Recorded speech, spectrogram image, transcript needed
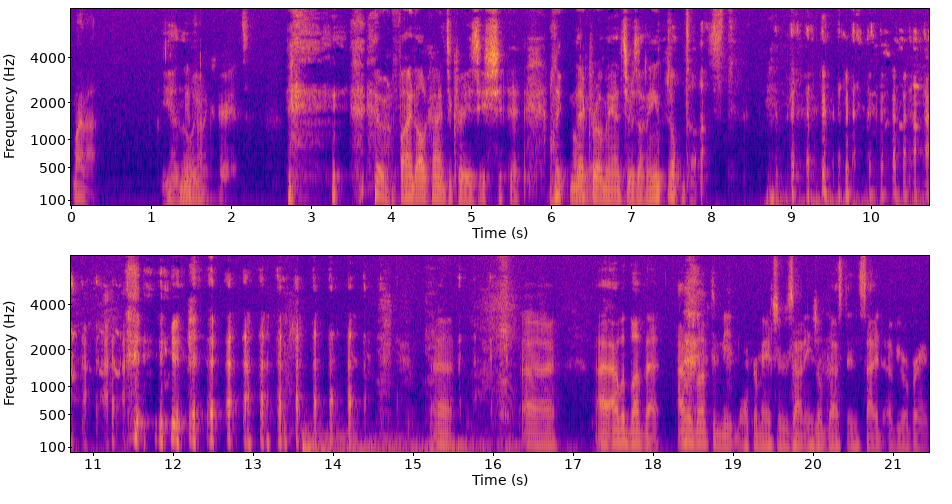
Why not? Yeah, no. a fun experience. find all kinds of crazy shit, like Oh, yeah. necromancers on angel dust. Uh, uh, I, I would love that. I would love to meet necromancers on angel dust inside of your brain.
